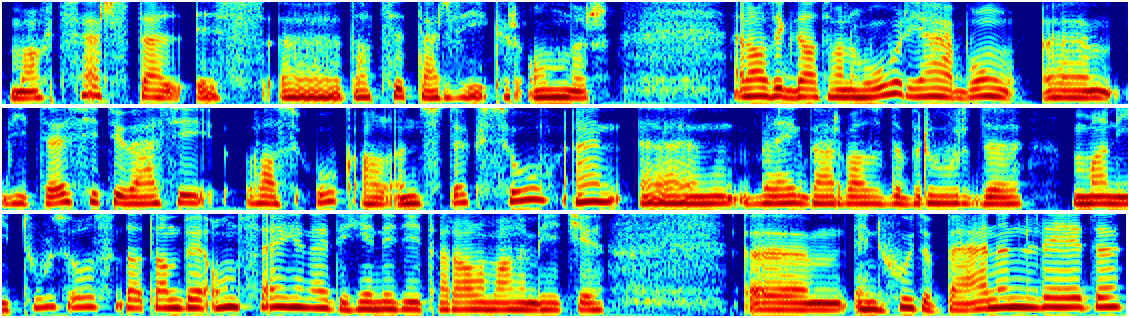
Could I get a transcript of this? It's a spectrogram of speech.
machtsherstel is. dat zit daar zeker onder. En als ik dat dan hoor, ja, bon, uh, die thuissituatie was ook al een stuk zo. Hè. Uh, blijkbaar was de broer de Manitou, zoals ze dat dan bij ons zeggen. Hè. Degene die het daar allemaal een beetje um, in goede banen leidde.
